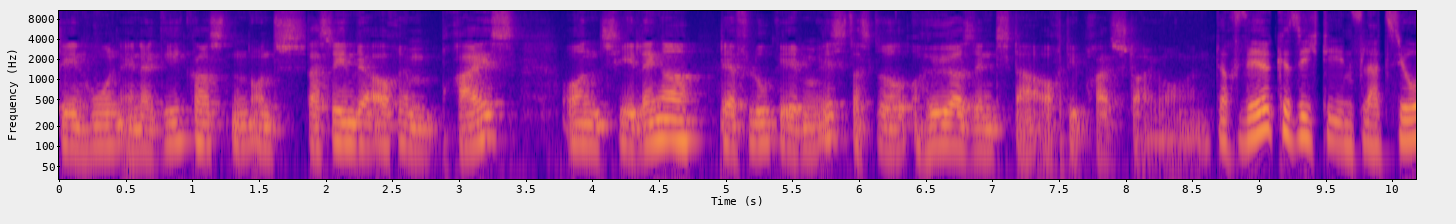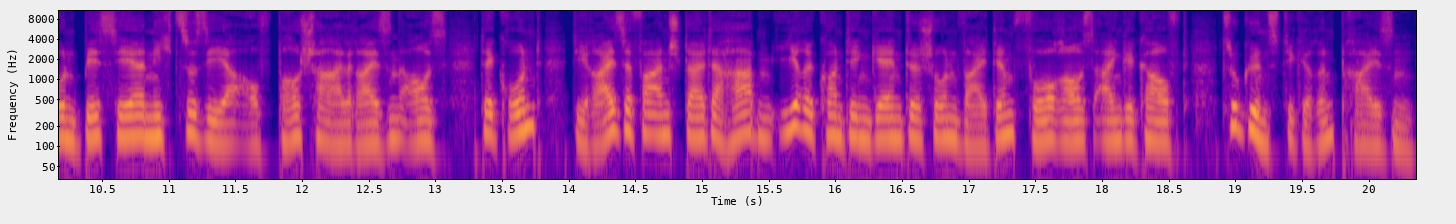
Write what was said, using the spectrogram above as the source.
den hohen Energiekosten. Und das sehen wir auch im Preis. Und je länger der Flug eben ist, desto höher sind da auch die Preissteigerungen. Doch wirke sich die Inflation bisher nicht so sehr auf Pauschalreisen aus. Der Grund, die Reiseveranstalter haben ihre Kontingente schon weit im Voraus eingekauft, zu günstigeren Preisen.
